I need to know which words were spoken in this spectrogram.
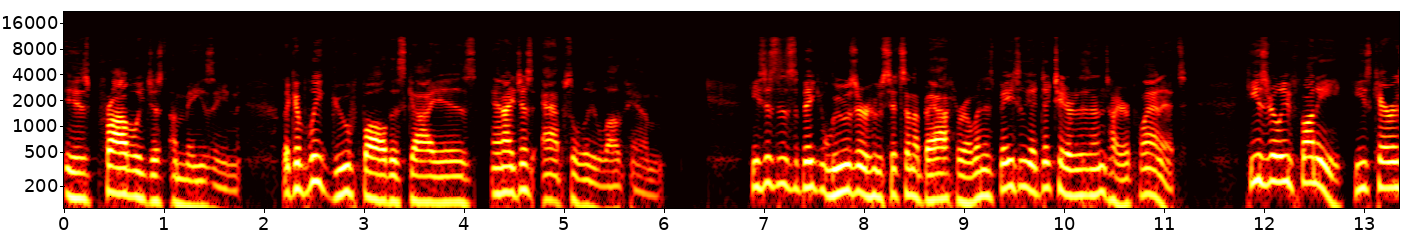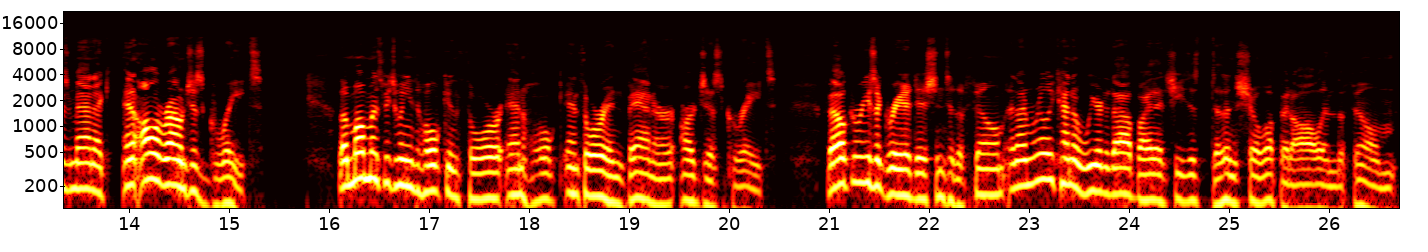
is probably just amazing. The complete goofball this guy is, and I just absolutely love him. He's just this big loser who sits in a bathroom and is basically a dictator to this entire planet. He's really funny, he's charismatic, and all around just great. The moments between Hulk and Thor and Hulk and Thor and Banner are just great. Valkyrie's a great addition to the film, and I'm really kind of weirded out by that she just doesn't show up at all in the film.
